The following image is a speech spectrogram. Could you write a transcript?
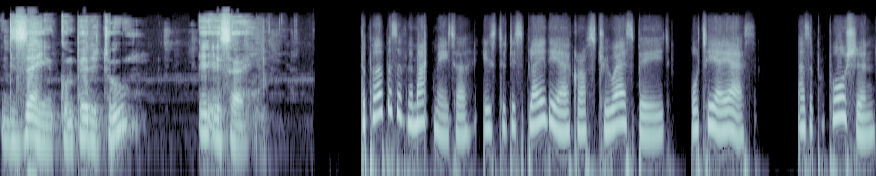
design compared to ASI. The purpose of the Mach meter is to display the aircraft's true airspeed, or TAS, as a proportion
